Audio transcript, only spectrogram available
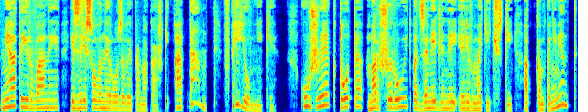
мятые и рваные, изрисованные розовые промокашки. А там, в приемнике, уже кто-то марширует под замедленный ревматический аккомпанемент,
